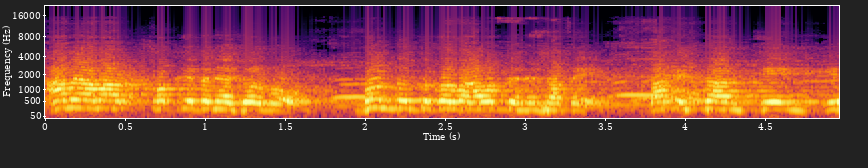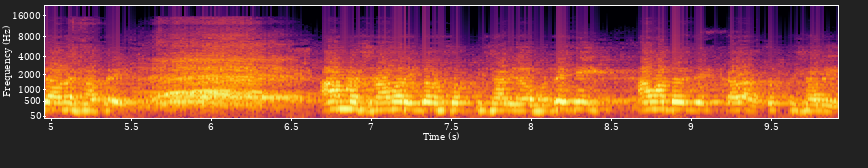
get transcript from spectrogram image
আমি আমার সক্রিয়তা নিয়ে চলবো। বন্ধুত্ব করব আরব দেশের সাথে। পাকিস্তান, চীন, ইরানের সাথে। আমরা সামরিকভাবে শক্তিশালী হব। দেখি আমাদের যে কারা শক্তিশালী।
